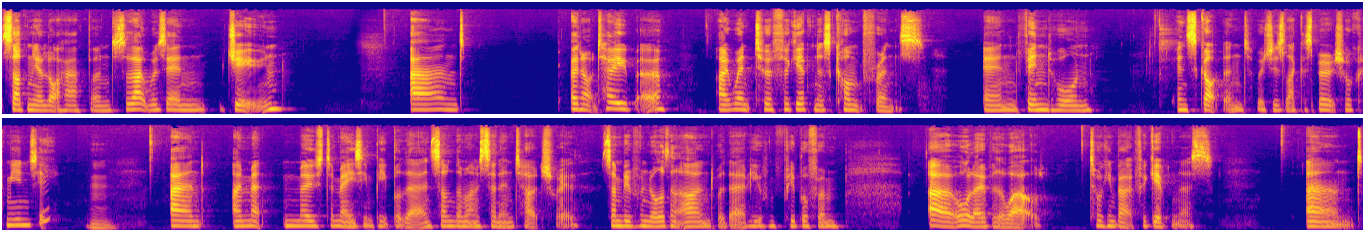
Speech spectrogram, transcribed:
Suddenly, a lot happened. So that was in June, and in October, I went to a forgiveness conference in Findhorn, in Scotland, which is like a spiritual community, hmm. and I met most amazing people there, and some of them I'm still in touch with. Some people from Northern Ireland were there. People from people from uh, all over the world talking about forgiveness and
